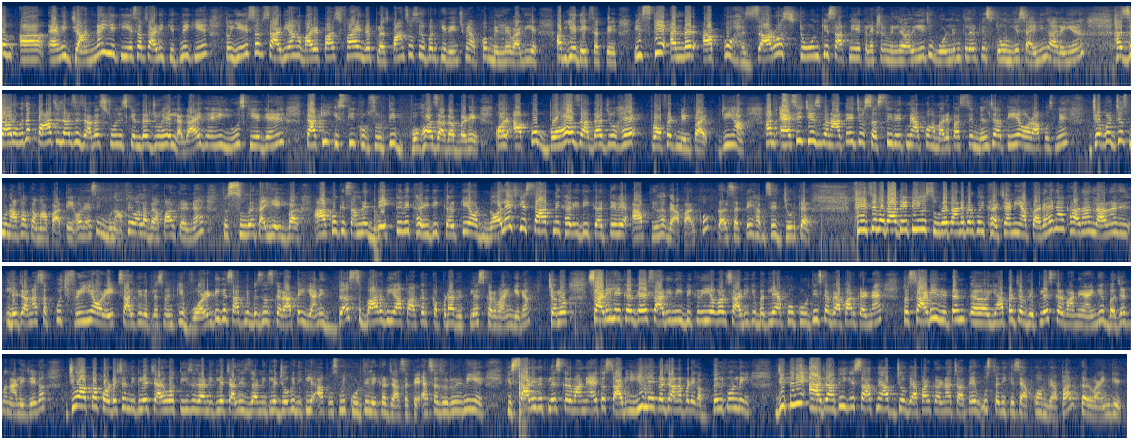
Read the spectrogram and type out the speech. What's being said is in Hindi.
एवं जानना ही है कि ये सब साड़ी कितने की है तो ये सब साड़ियाँ हमारे पास फाइव प्लस पाँच से ऊपर की रेंज में आपको मिलने वाली है। अब ये देख सकते हैं, इसके अंदर आपको हज़ारों स्टोन के साथ में ये कलेक्शन मिलने वाली है। जो गोल्डन कलर के स्टोन ये शाइनिंग आ रही है, हज़ारों मतलब पाँच से ज़्यादा स्टोन इसके अंदर जो है लगाए गए हैं यूज़ किए गए हैं, ताकि इस इसकी खूबसूरती बहुत ज़्यादा बढ़े और आपको बहुत ज़्यादा जो है प्रॉफिट मिल पाए। जी हाँ हम ऐसी चीज़ बनाते हैं जो सस्ती रेट में आपको हमारे पास से मिल जाती है और आप उसमें ज़बरदस्त मुनाफा कमा पाते हैं। और ऐसे मुनाफे वाला व्यापार करना है तो सूरत आइए एक बार आँखों के सामने देखते हुए खरीदी करके और नॉलेज के साथ में खरीदी करते हुए आप जो है व्यापार को कर सकते हैं हमसे जुड़कर। फिर से बता देती हूँ, सूरत आने पर कोई खर्चा नहीं, आपका रहना, खाना, लाना, ले जाना सब कुछ फ्री है और एक साल की रिप्लेसमेंट की वारंटी के साथ में बिज़नेस कराते हैं। यानी दस बार भी आप आकर कपड़ा रिप्लेस करवाएँगे ना? चलो, साड़ी लेकर गए, साड़ी नहीं बिक रही अगर साड़ी के बदले आपको कुर्तीज का व्यापार करना है तो साड़ी रिटर्न यहाँ पर जब रिप्लेस करवाने आएँगे बजट बना लीजिएगा। जो आपका कोटेशन निकले, चाहे वो तीस निकले, चालीस निकले, जो भी निकले, आप उसमें कुर्ती लेकर जा सकते हैं। ऐसा ज़रूरी नहीं है कि साड़ी रिप्लेस करवाने आए तो साड़ी ही लेकर जाना पड़ेगा। बिल्कुल नहीं। जितनी आज़ादी के साथ में आप जो व्यापार करना चाहते हैं, उस तरीके से आपको हम व्यापार करवाएँगे।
